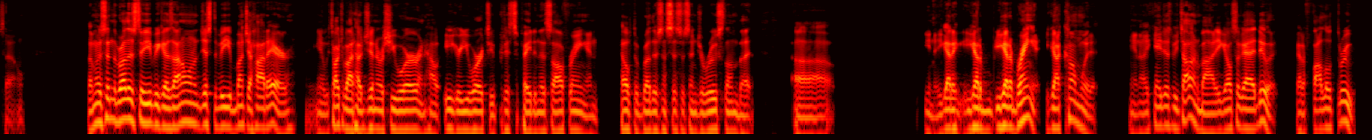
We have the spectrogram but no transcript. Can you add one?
So I'm going to send the brothers to you because I don't want it just to be a bunch of hot air. You know, we talked about how generous you were and how eager you were to participate in this offering and help the brothers and sisters in Jerusalem. But, uh, you know, you gotta, you gotta, you gotta bring it. You gotta come with it. You know, you can't just be talking about it. You also gotta do it. Got to follow through,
